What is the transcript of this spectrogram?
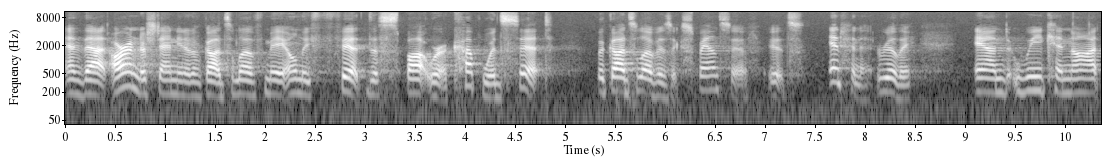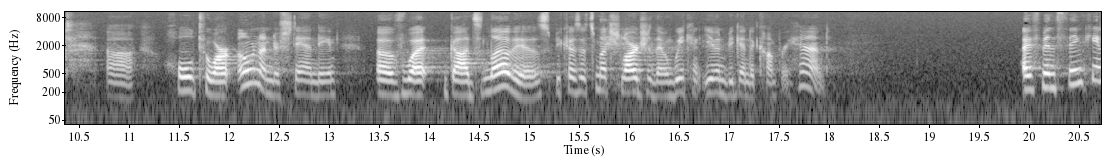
and that our understanding of God's love may only fit the spot where a cup would sit. But God's love is expansive, it's infinite, really. And we cannot uh, hold to our own understanding of what God's love is because it's much larger than we can even begin to comprehend. I've been thinking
